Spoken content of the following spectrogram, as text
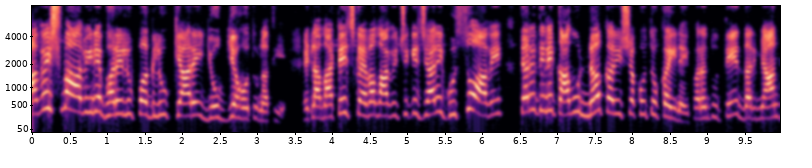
આવેશમાં આવીને ભરેલું પગલું ક્યારેય યોગ્ય હોતું નથી. એટલા માટે જ કહેવામાં આવ્યું છે કે જ્યારે ગુસ્સો આવે, ત્યારે તેને કાબુ ન કરી શકો તો કઈ નહીં. પરંતુ તે દરમિયાન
